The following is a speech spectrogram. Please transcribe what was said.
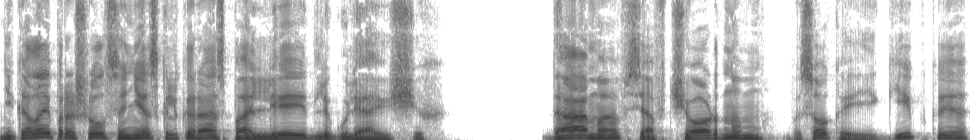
Николай прошелся несколько раз по аллее для гуляющих. Дама, вся в черном, высокая и гибкая,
